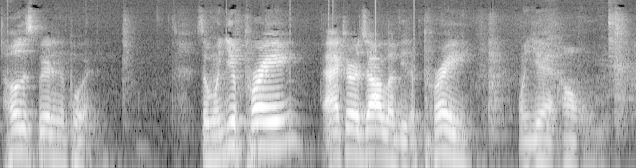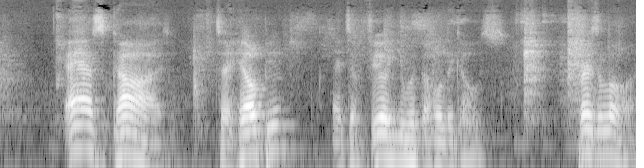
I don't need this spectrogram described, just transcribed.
The Holy Spirit is important. So when you're praying, I encourage all of you to pray when you're at home. Ask God to help you and to fill you with the Holy Ghost. Praise the Lord.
